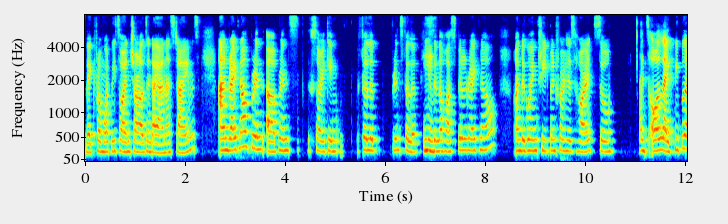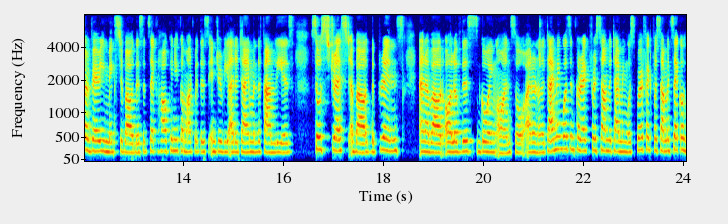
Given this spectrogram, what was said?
like from what we saw in Charles and Diana's times. And right now, Prince, uh, Prince, sorry, King Philip, Prince Philip, he's mm-hmm. in the hospital right now, undergoing treatment for his heart. So it's all like people are very mixed about this. It's like, how can you come out with this interview at a time when the family is so stressed about the prince and about all of this going on? So I don't know. The timing wasn't correct for some. The timing was perfect for some. It's like, oh,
